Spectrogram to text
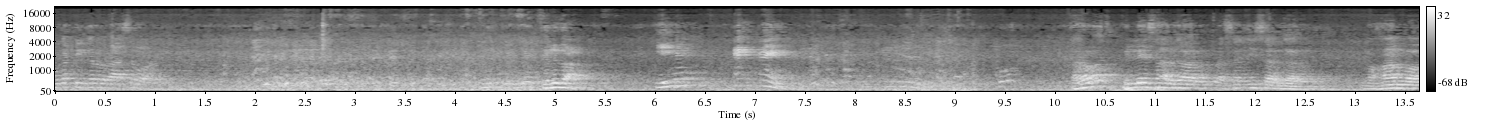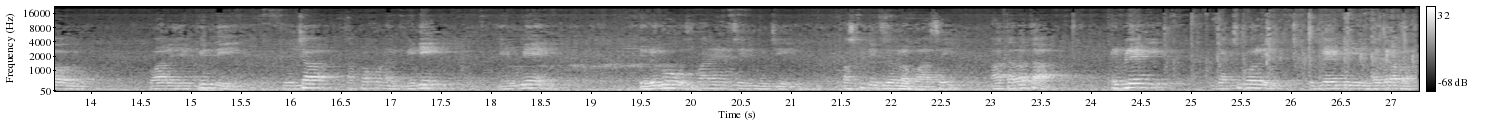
ఒక టీకర్ రాసేవాడు. తెలుగు? ఈమె తర్వాత పిల్లే సార్ గారు ప్రసన్నజీ సార్ గారు మహానుభావులు వాళ్ళు చెప్పింది చూచా తప్పకుండా విని ఎంఏ తెలుగు ఉస్మానియా యూనివర్సిటీ నుంచి ఫస్ట్ డివిజన్లో పాస్ అయ్యి ఆ తర్వాత triple IT Gachibowli triple IT Hyderabad.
